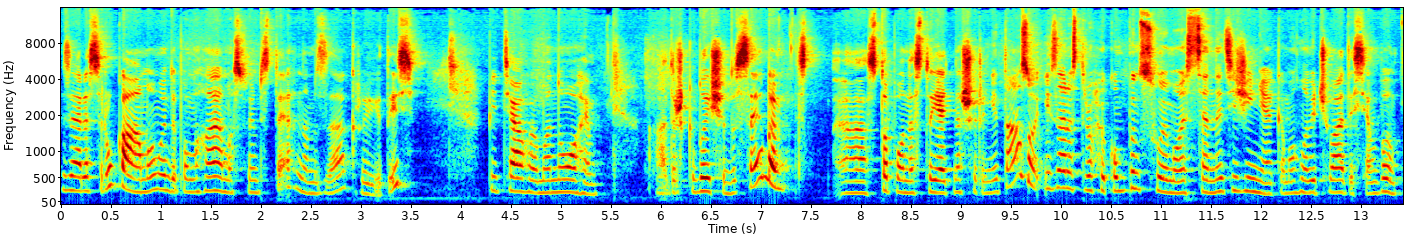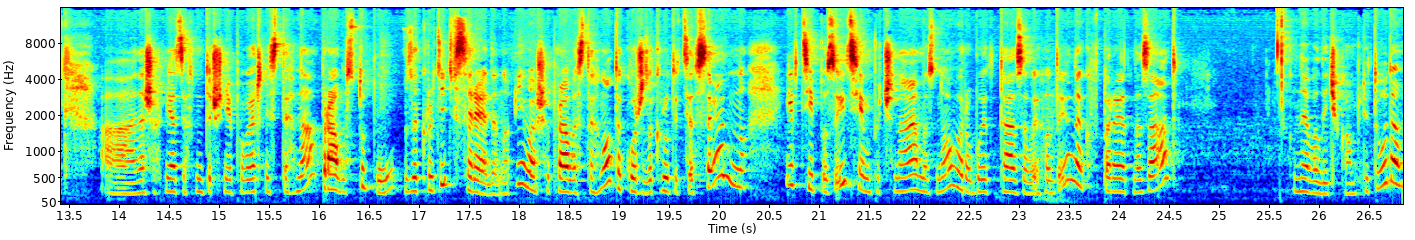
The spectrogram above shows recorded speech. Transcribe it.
Зараз руками ми допомагаємо своїм стегнам закритись. Підтягуємо ноги трошки ближче до себе. Стопи у нас стоять на ширині тазу, і зараз трохи компенсуємо ось це натяжіння, яке могло відчуватися в наших м'язах внутрішньої поверхні стегна. Праву стопу закрутіть всередину, і ваше праве стегно також закрутиться всередину. І в цій позиції ми починаємо знову робити тазовий годинник вперед-назад. Невеличка амплітуда.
